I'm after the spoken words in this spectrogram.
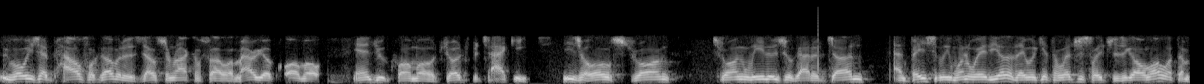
We've always had powerful governors: Nelson Rockefeller, Mario Cuomo, Andrew Cuomo, George Pataki. These are all strong, strong leaders who got it done. And basically, one way or the other, they would get the legislature to go along with them.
